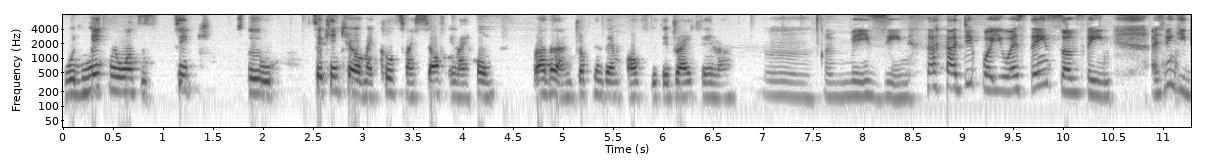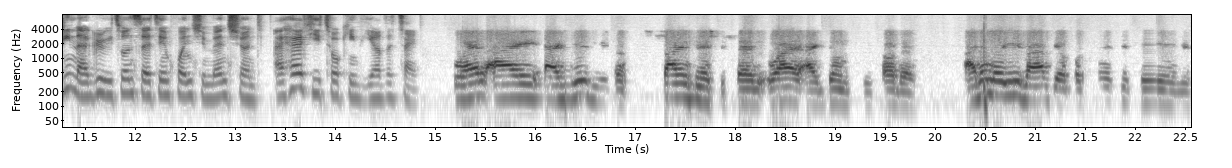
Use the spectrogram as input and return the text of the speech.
would make me want to stick to taking care of my clothes myself in my home rather than dropping them off with a dry cleaner. Mm, amazing. Dipo, you were saying something. I think you didn't agree with one certain point you mentioned. I heard you talking the other time. Well, I agree with certain things she said, why I don't with others. I don't know if I have the opportunity to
